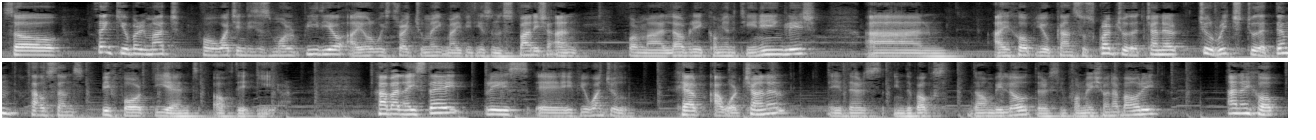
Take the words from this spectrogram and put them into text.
So thank you very much for watching this small video. I always try to make my videos in Spanish and for my lovely community in English and I hope you can subscribe to the channel to reach to the 10,000 before the end of the year. Have a nice day. Please, uh, if you want to help our channel, uh, there's in the box down below, there's information about it. And I hope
